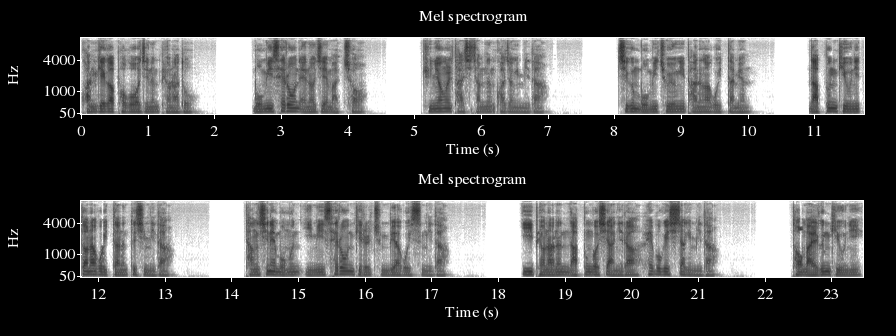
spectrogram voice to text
관계가 버거워지는 변화도 몸이 새로운 에너지에 맞춰 균형을 다시 잡는 과정입니다. 지금 몸이 조용히 반응하고 있다면 나쁜 기운이 떠나고 있다는 뜻입니다. 당신의 몸은 이미 새로운 길을 준비하고 있습니다. 이 변화는 나쁜 것이 아니라 회복의 시작입니다. 더 맑은 기운이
